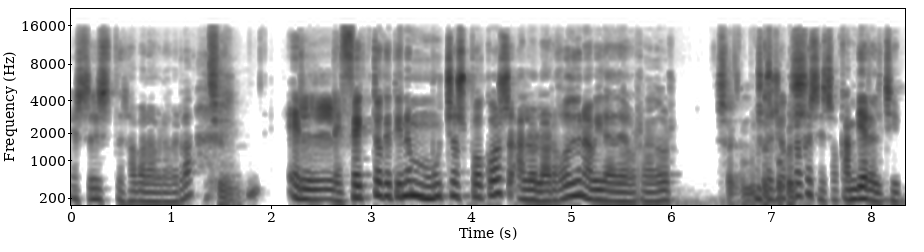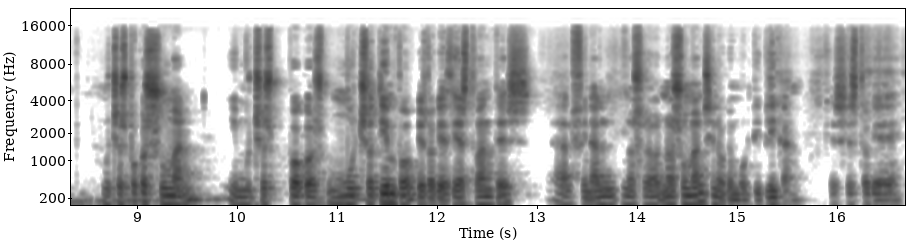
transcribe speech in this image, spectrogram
es esa palabra, ¿verdad? Sí. El efecto que tienen muchos pocos a lo largo de una vida de ahorrador. Exacto, muchos pocos, yo creo que es eso, cambiar el chip. Muchos pocos suman y muchos pocos mucho tiempo, que es lo que decías tú antes, al final no solo no suman, sino que multiplican, que es esto que,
